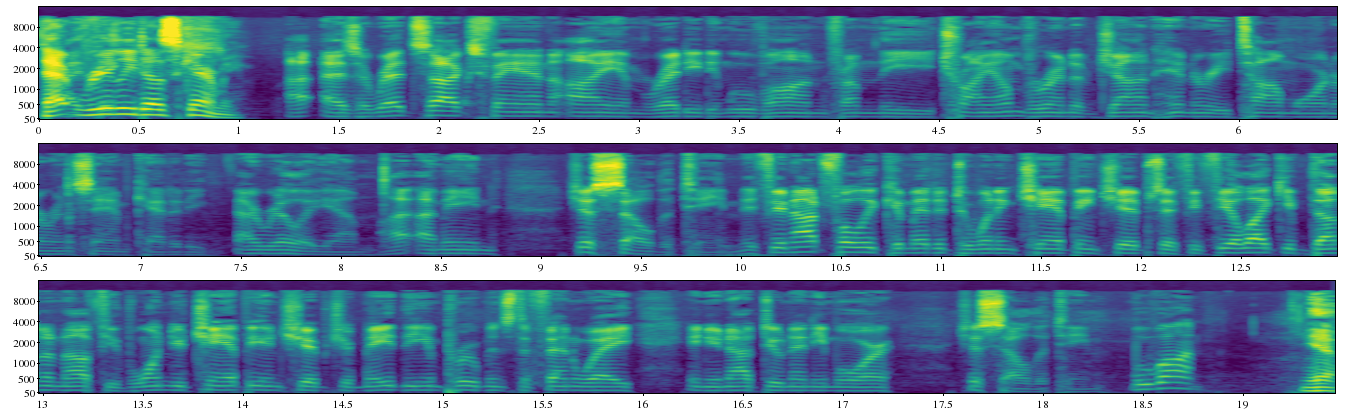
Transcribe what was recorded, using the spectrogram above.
That I really does scare me. As a Red Sox fan, I am ready to move on from the triumvirate of John Henry, Tom Werner, and Sam Kennedy. I really am. I, I mean, just sell the team. If you're not fully committed to winning championships, if you feel like you've done enough, you've won your championships, you've made the improvements to Fenway, and you're not doing any more, just sell the team. Move on. Yeah,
